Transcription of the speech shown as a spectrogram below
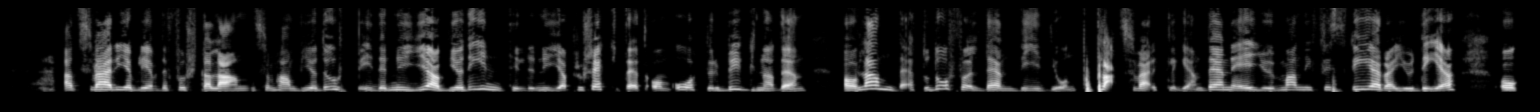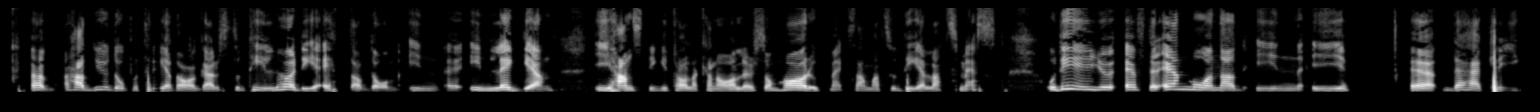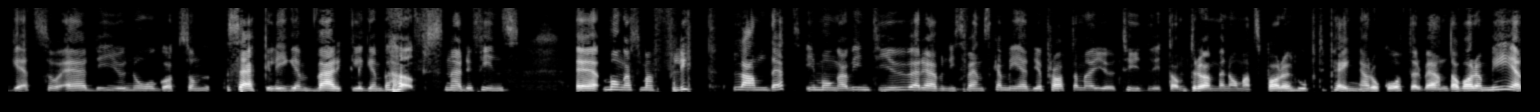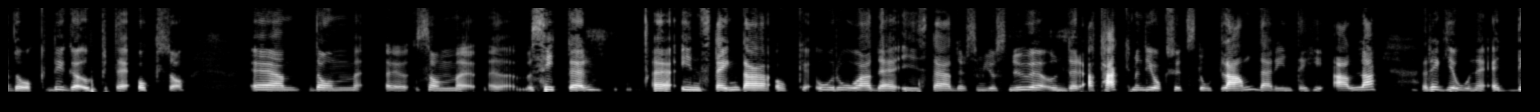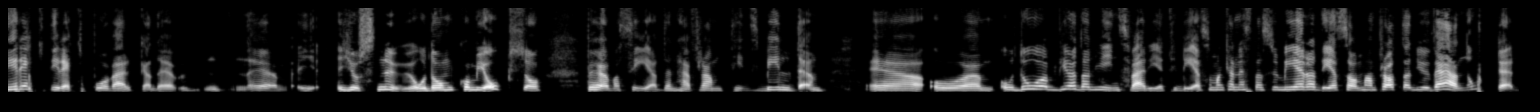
att Sverige blev det första land som han bjöd upp i det nya, bjöd in till det nya projektet om återbyggnaden av landet och då föll den videon på plats verkligen. Den är ju, manifesterar ju det och eh, hade ju då på tre dagar så tillhör det ett av de in, eh, inläggen i hans digitala kanaler som har uppmärksammats och delats mest. Och det är ju efter en månad in i Eh, det här kriget så är det ju något som säkerligen verkligen behövs när det finns eh, många som har flytt landet. I många av intervjuer, även i svenska medier, pratar man ju tydligt om drömmen om att spara ihop till pengar och återvända och vara med och bygga upp det också. Ehm, de eh, som sitter Eh, instängda och oroade i städer som just nu är under attack. Men det är också ett stort land där inte alla regioner är direkt, direkt påverkade mm, eh, just nu. Och de kommer ju också behöva se den här framtidsbilden. Eh, och, och då bjöd han ju in Sverige till det, så man kan nästan summera det som, han pratade ju vänorter,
